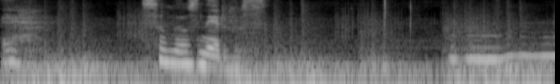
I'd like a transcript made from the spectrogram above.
É, são meus nervos. Ah.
